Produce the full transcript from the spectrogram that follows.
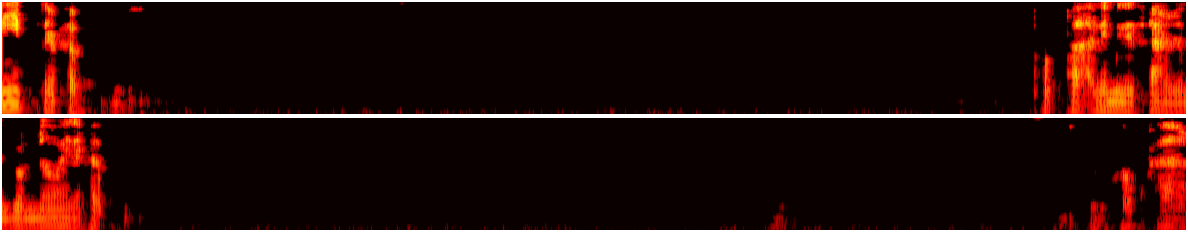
นิดๆนะครับพระพระนี่ไม่ได้สร้างจำนวนน้อยนะครับ ดูขอบข้าง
